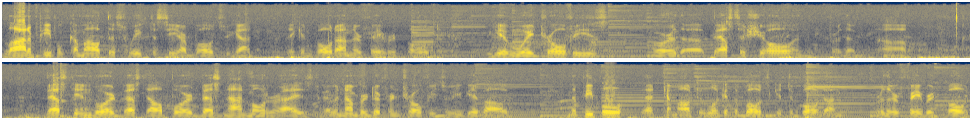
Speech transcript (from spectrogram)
a lot of people come out this week to see our boats. We got they can vote on their favorite boat. We give away trophies for the best of show and for the uh, best inboard, best outboard, best non-motorized. We have a number of different trophies we give out. The people that come out to look at the boats get to vote on for their favorite boat.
